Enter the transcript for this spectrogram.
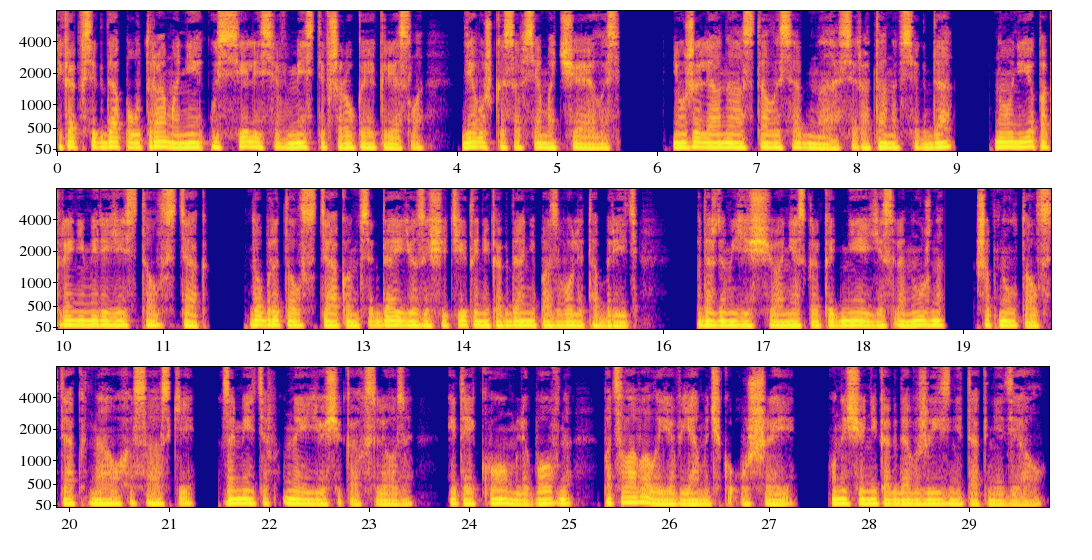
И, как всегда, по утрам они уселись вместе в широкое кресло. Девушка совсем отчаялась. Неужели она осталась одна, сирота навсегда? Но у нее, по крайней мере, есть толстяк. Добрый толстяк, он всегда ее защитит и никогда не позволит обрить. «Подождем еще несколько дней, если нужно», — шепнул толстяк на ухо Саски, заметив на ее щеках слезы. И тайком, любовно, поцеловал ее в ямочку у шеи. Он еще никогда в жизни так не делал.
